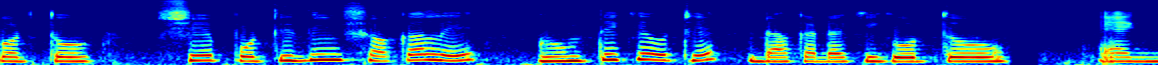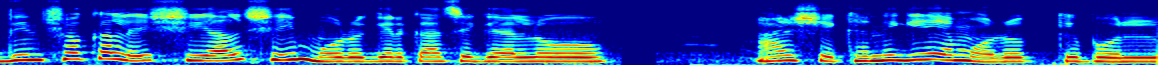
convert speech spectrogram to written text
করত। সে প্রতিদিন সকালে ঘুম থেকে উঠে ডাকাডাকি করত। একদিন সকালে শিয়াল সেই মোরগের কাছে গেল। আর সেখানে গিয়ে মোরগকে বলল,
